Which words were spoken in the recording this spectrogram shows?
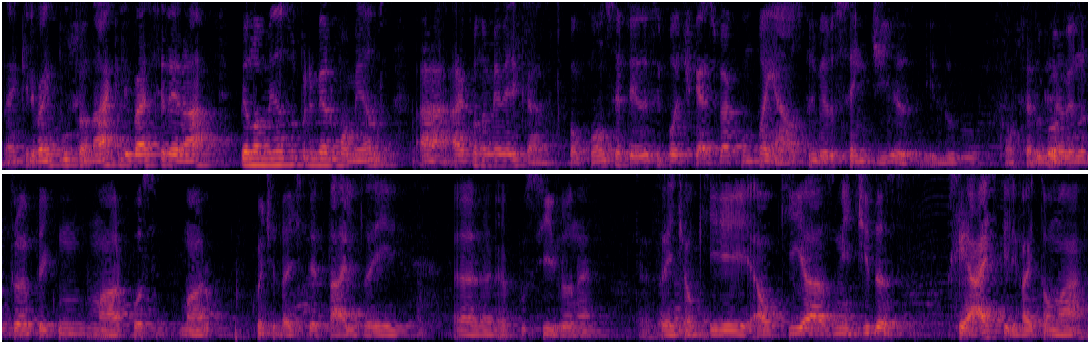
Né? Que ele vai impulsionar, que ele vai acelerar, pelo menos no primeiro momento, a, a economia americana. Bom, com certeza esse podcast vai acompanhar os primeiros 100 dias do, do governo Trump aí com maior, maior quantidade de detalhes aí eh, possível, né? Frente ao que, ao que as medidas reais que ele vai tomar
